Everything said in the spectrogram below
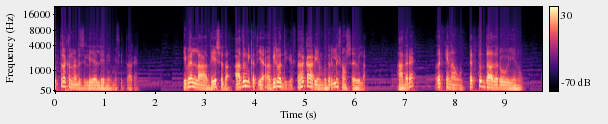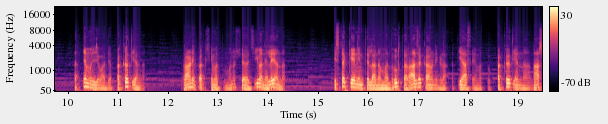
ಉತ್ತರ ಕನ್ನಡ ಜಿಲ್ಲೆಯಲ್ಲಿ ನಿರ್ಮಿಸಿದ್ದಾರೆ. ಇವೆಲ್ಲ ದೇಶದ ಆಧುನಿಕತೆಯ ಅಭಿವೃದ್ಧಿಗೆ ಸಹಕಾರಿ ಎಂಬುದರಲ್ಲಿ ಸಂಶಯವಿಲ್ಲ. ಆದರೆ ಅದಕ್ಕೆ ನಾವು ತೆತ್ತದ್ದಾದರೂ ಏನು? ಅತ್ಯಮೂಲ್ಯವಾದ ಪ್ರಕೃತಿಯನ್ನು, ಪ್ರಾಣಿ ಪಕ್ಷಿ ಮತ್ತು ಮನುಷ್ಯರ ಜೀವ ನೆಲೆಯನ್ನು ಇಷ್ಟಕ್ಕೆ ನಿಂತಿಲ್ಲ ನಮ್ಮ ಧೂರ್ತ ರಾಜಕಾರಣಿಗಳ ಅತಿಯಾಸೆ ಮತ್ತು ಪ್ರಕೃತಿಯನ್ನು ನಾಶ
